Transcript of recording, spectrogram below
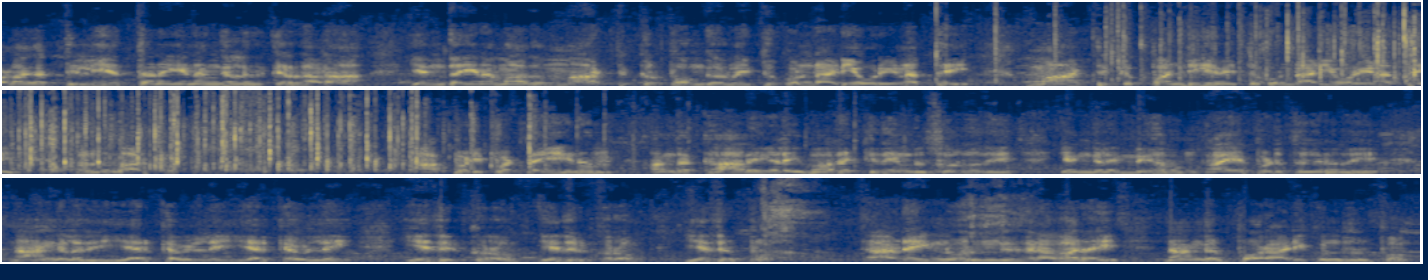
உலகத்தில் எத்தனை இனங்கள் இருக்கிறதாடா? எந்த இனமாவது மாட்டுக்கு பொங்கல் வைத்து கொண்டாடிய ஒரு இனத்தை மாட்டுக்கு பண்டிகை வைத்து கொண்டாடிய ஒரு இனத்தை சொல்லு பார்ப்போம் அப்படிப்பட்ட இனம் அந்த காளைகளை வதைக்குது என்று சொல்வது எங்களை மிகவும் காயப்படுத்துகிறது. நாங்கள் அதை ஏற்கவில்லை ஏற்கவில்லை. எதிர்க்கிறோம் எதிர்க்கிறோம் எதிர்ப்போம். தடை நொறுங்குகிற வரை நாங்கள் போராடி கொண்டிருப்போம்.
